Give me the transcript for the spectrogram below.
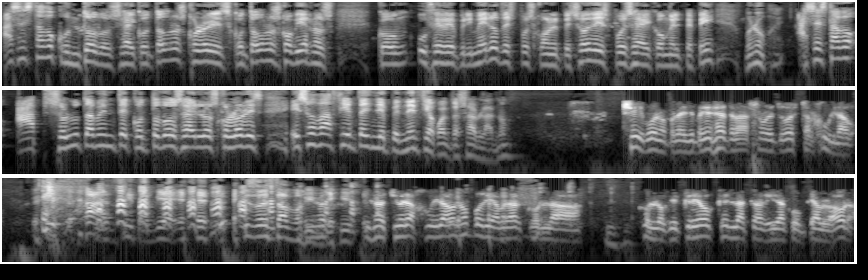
has estado con todos, eh, con todos los colores, con todos los gobiernos, con UCD primero, después con el PSOE, después eh, con el PP. Bueno, has estado absolutamente con todos eh, los colores. Eso da cierta independencia cuando se habla, ¿no? Sí, bueno, pero la independencia te da sobre todo estar jubilado. Ah, sí, también. Eso está muy Si no, bien. si no estuviera jubilado no podría hablar con la con lo que creo que es la claridad con que hablo ahora.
